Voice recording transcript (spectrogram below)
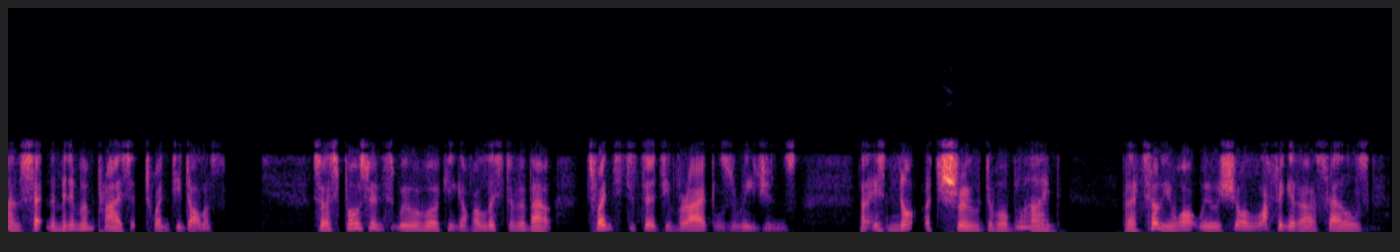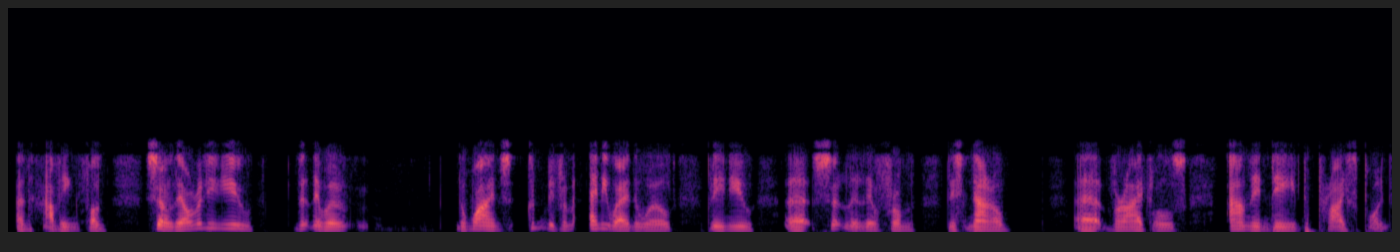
and set the minimum price at $20. So I suppose since we were working off a list of about 20 to 30 varietals and regions that is not a true double blind. But I tell you what, we were sure laughing at ourselves and having fun. So they already knew that they were the wines couldn't be from anywhere in the world, but he knew uh, certainly they were from this narrow uh, varietals and indeed the price point.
